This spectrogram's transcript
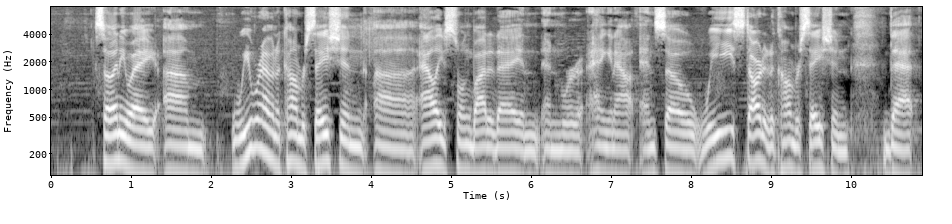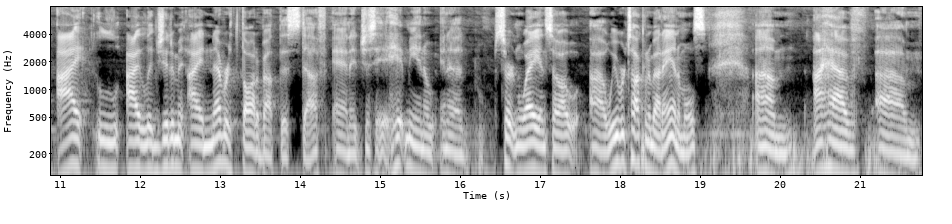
so anyway, um we were having a conversation. Uh, Allie swung by today, and and we're hanging out, and so we started a conversation that I I legitimate I had never thought about this stuff, and it just it hit me in a in a certain way, and so uh, we were talking about animals. Um, I have. Um,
